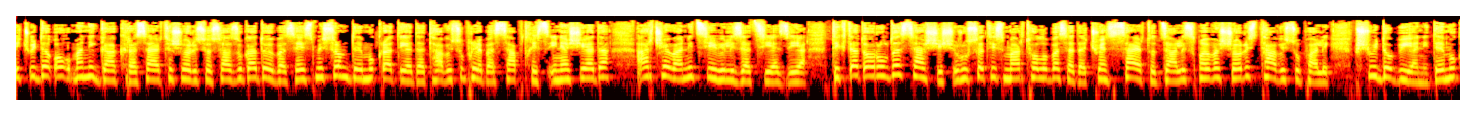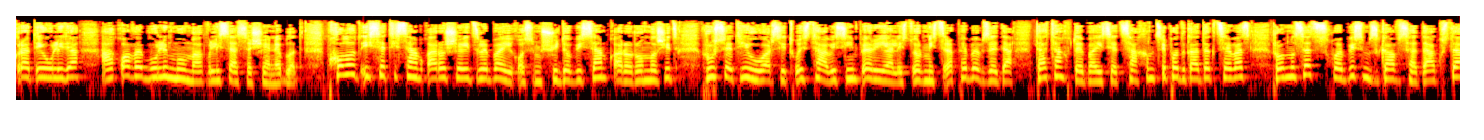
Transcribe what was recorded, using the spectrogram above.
ეჭვიდა ყოყმანი გაქრა. საერთაშორისო საზოგადოებას ესმის რომ დემოკრატია და თავისუფლება საფრთხის წინაშეა და არჩევანი ცივილიზაციაზეა. დიქტატორულ და საშიშ რუსეთის მართლობასა და ჩვენს საერთო ძალისხმევას შორის თავისუფალი მშვიდობიანი დემოკრატიული და აყვავებული მომავლის ასაშენებლად. მხოლოდ ისეთი სამყარო შეიძლება იყოს მშვიდობის სამყარო რომელშიც რუსეთი უარს იტყვის თავის იმპერიალისტურ მისწრაფებებზე და დათანხმდება ისეთ სახელმწიფოდ გადაქცევას რომელსაც სხვების მსგავსად აქვს და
